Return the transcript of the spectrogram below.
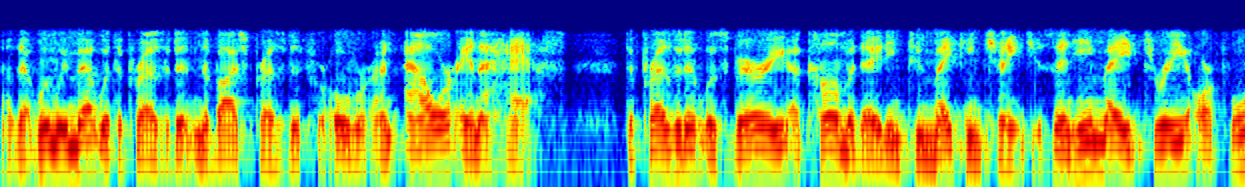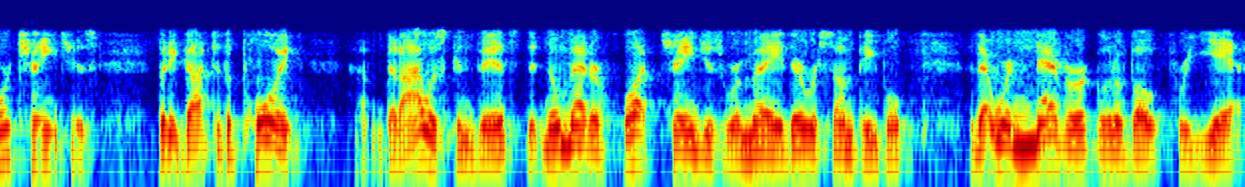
uh, that when we met with the president and the vice president for over an hour and a half the president was very accommodating to making changes, and he made three or four changes. But it got to the point um, that I was convinced that no matter what changes were made, there were some people that were never going to vote for yes.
